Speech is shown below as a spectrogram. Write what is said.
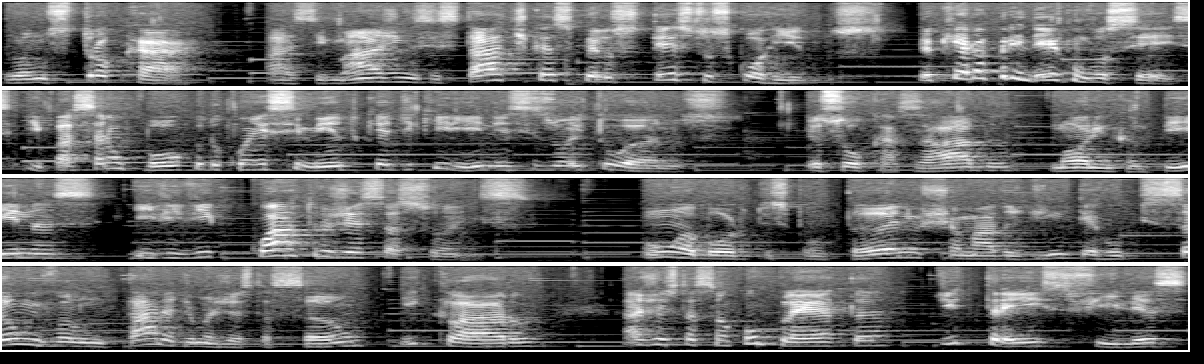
Vamos trocar as imagens estáticas pelos textos corridos. Eu quero aprender com vocês e passar um pouco do conhecimento que adquiri nesses oito anos. Eu sou casado, moro em Campinas e vivi quatro gestações. Um aborto espontâneo, chamado de interrupção involuntária de uma gestação, e, claro, a gestação completa de três filhas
